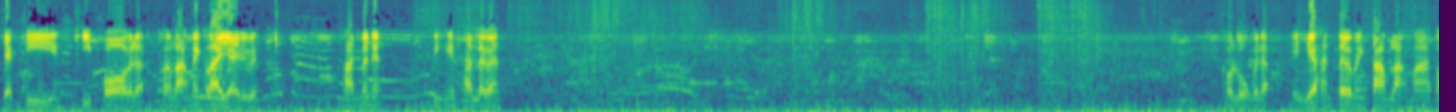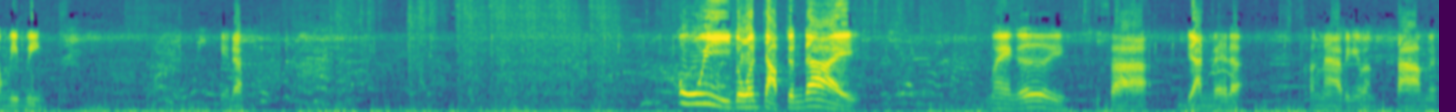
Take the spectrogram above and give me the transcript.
แจ็คกี้ขี่คอไปแล้ว ข้างหลังแม่งไล่ใหญ่เลยเว้ยทันไหมเนี่ยบิงให้ทันแล้วกัน เขาลงไปแล้วไอ้เฮียฮันเตอร์แม่งตามหลังมาต้องรีบวิ่งเห็นนะอุ้ยโดนจับจนได้แม่งเอ้ยอุตส่าห์ยันไว้แล้วข้างหน้าเป็นไงบ้างตามเลย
